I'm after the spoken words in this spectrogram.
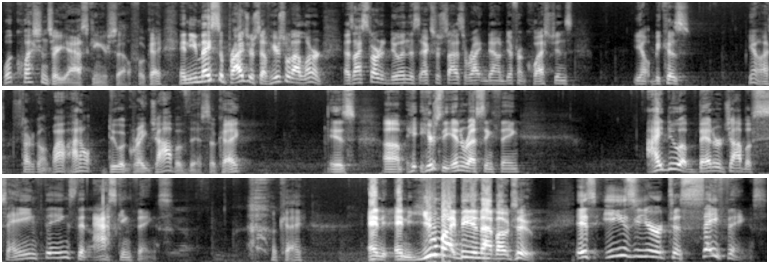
What questions are you asking yourself? Okay. And you may surprise yourself. Here's what I learned as I started doing this exercise of writing down different questions, you know, because, you know, I started going, wow, I don't do a great job of this, okay? Is um, here's the interesting thing I do a better job of saying things than asking things. okay? And, and you might be in that boat too. It's easier to say things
